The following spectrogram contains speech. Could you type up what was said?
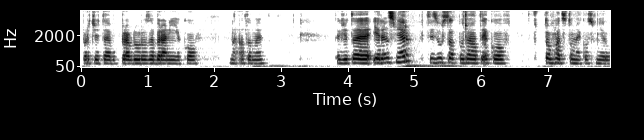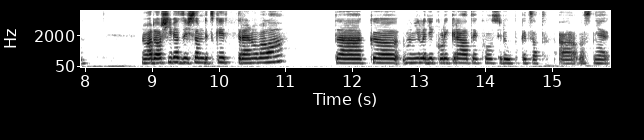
protože to je opravdu rozebraný jako na atomy. Takže to je jeden směr, chci zůstat pořád jako v v tomhle tom jako směru. No a další věc, když jsem vždycky trénovala, tak uh, oni lidi kolikrát jako si jdou pokecat a vlastně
